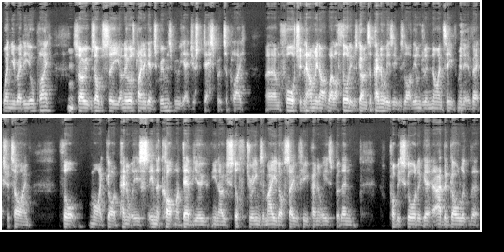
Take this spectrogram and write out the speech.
When you're ready, you'll play." Mm. So it was obviously I knew I was playing against Grimsby, but yeah, just desperate to play. Um, fortunately, I mean, I, well, I thought it was going to penalties. It was like the 119th minute of extra time thought, my God, penalties in the Kop, my debut, you know, stuff dreams are made of, save a few penalties, but then probably scored a get had the goal that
